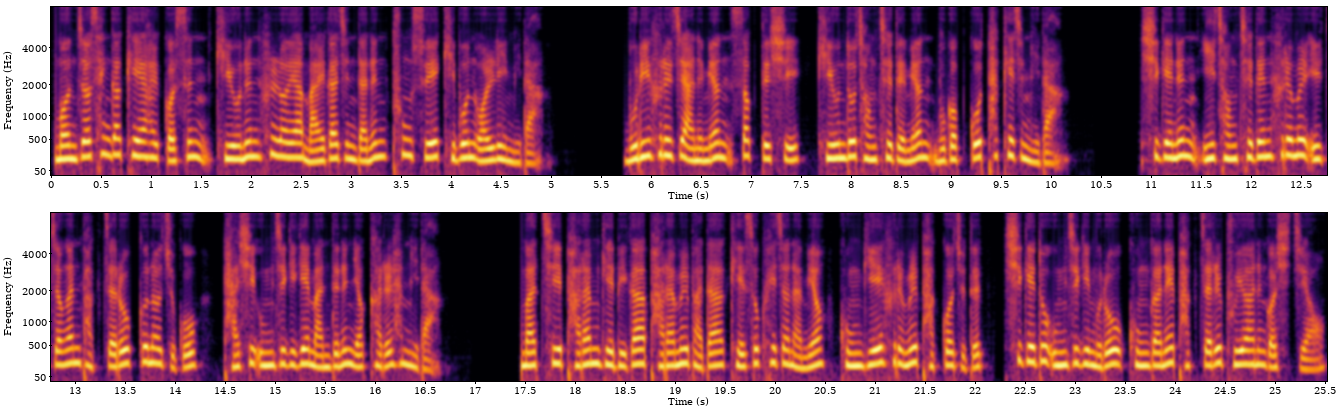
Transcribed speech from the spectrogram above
먼저 생각해야 할 것은 기운은 흘러야 맑아진다는 풍수의 기본 원리입니다. 물이 흐르지 않으면 썩듯이 기운도 정체되면 무겁고 탁해집니다. 시계는 이 정체된 흐름을 일정한 박자로 끊어주고 다시 움직이게 만드는 역할을 합니다. 마치 바람개비가 바람을 받아 계속 회전하며 공기의 흐름을 바꿔주듯 시계도 움직임으로 공간에 박자를 부여하는 것이지요.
